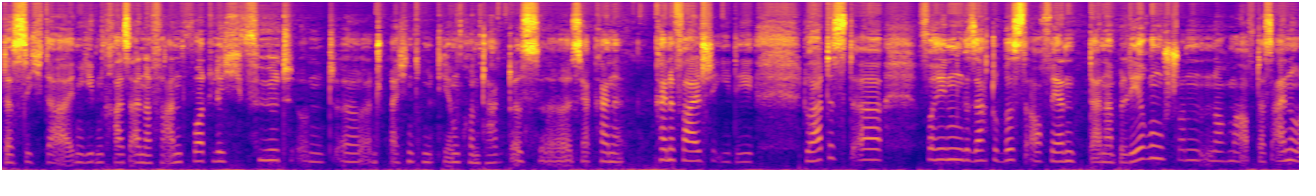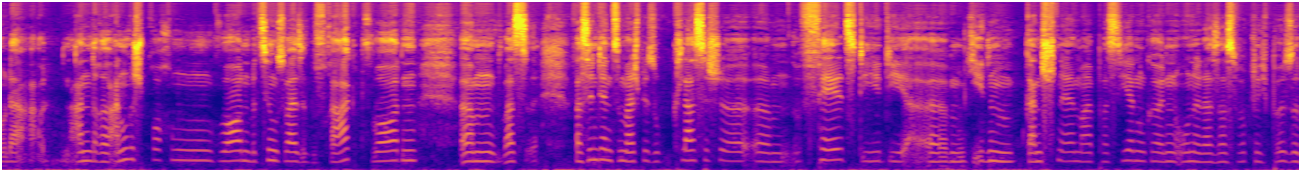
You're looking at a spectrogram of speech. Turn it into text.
dass sich da in jedem Kreis einer verantwortlich fühlt und äh, entsprechend mit dir im Kontakt ist, äh, ist ja keine keine falsche Idee. Du hattest äh, vorhin gesagt, du bist auch während deiner Belehrung schon nochmal auf das eine oder andere angesprochen worden, beziehungsweise gefragt worden. Ähm, was, was sind denn zum Beispiel so klassische ähm, Fails, die, die ähm, jedem ganz schnell mal passieren können, ohne dass es wirklich böse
